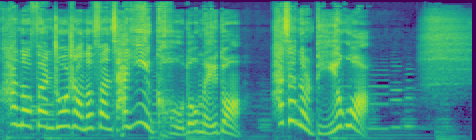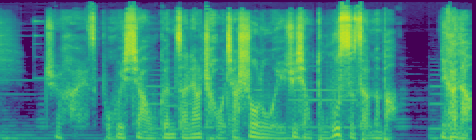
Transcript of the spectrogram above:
看到饭桌上的饭菜一口都没动，还在那儿嘀咕：“这孩子不会下午跟咱俩吵架受了委屈，想毒死咱们吧？你看他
